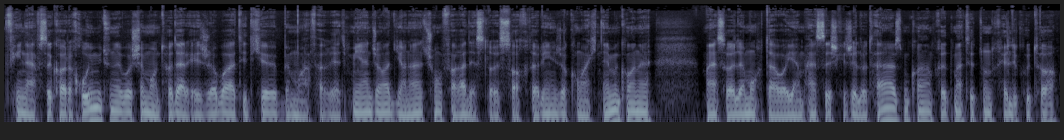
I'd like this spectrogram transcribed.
فی نفس کار خوبی می‌تونه باشه منتها در اجرا باید دید که به موفقیت می انجامد یا نه چون فقط اصلاح ساختاری اینجا کمک نمی‌کنه. مسائل محتوایی هم هستش که جلوتر عرض می‌کنم خدمتتون. خیلی کوتاه.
